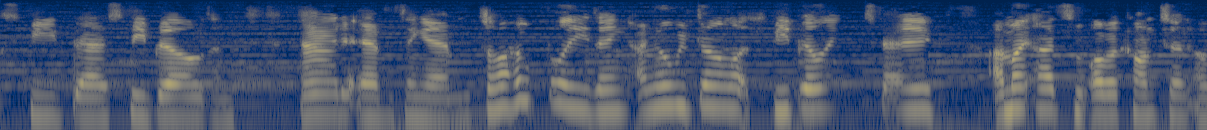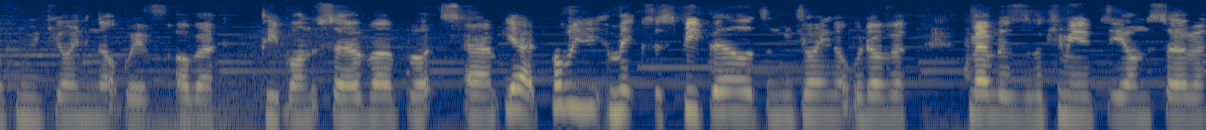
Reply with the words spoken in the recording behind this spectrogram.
speed uh, speed build and edit everything in. So hopefully, then I know we've done a lot of speed building today. I might add some other content of me joining up with other people on the server, but um, yeah, probably a mix of speed builds and me joining up with other members of the community on the server.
